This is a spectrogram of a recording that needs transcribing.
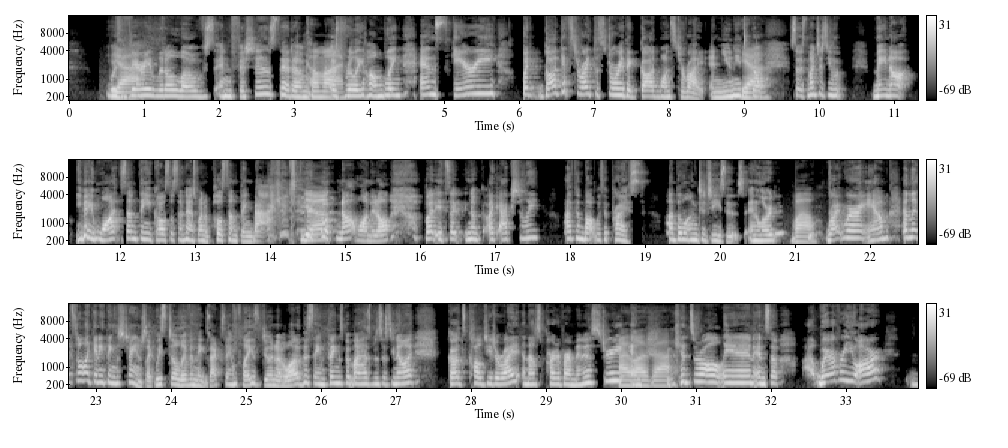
with yeah. very little loaves and fishes that um is really humbling and scary. But God gets to write the story that God wants to write, and you need yeah. to go. So as much as you may not, you may want something, you also sometimes want to pull something back yeah. not want it all. But it's like you know, like actually, I've been bought with a price. I belong to Jesus. And Lord, wow. right where I am. And it's not like anything's changed. Like we still live in the exact same place, doing a lot of the same things. But my husband says, you know what? God's called you to write, and that's part of our ministry. I and love that. The kids are all in. And so uh, wherever you are,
